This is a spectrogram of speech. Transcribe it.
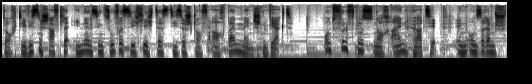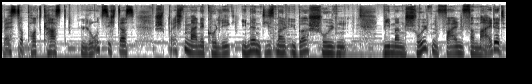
doch die WissenschaftlerInnen sind zuversichtlich, dass dieser Stoff auch beim Menschen wirkt. Und fünftens noch ein Hörtipp. In unserem Schwester-Podcast Lohnt sich das? sprechen meine KollegInnen diesmal über Schulden. Wie man Schuldenfallen vermeidet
